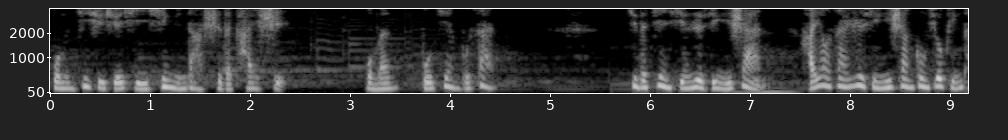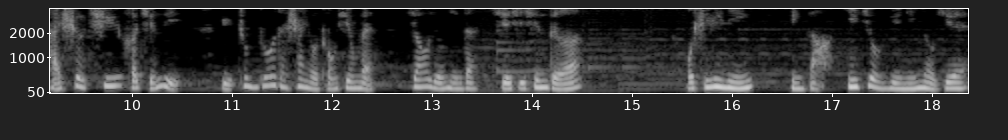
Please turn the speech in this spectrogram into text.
我们继续学习星云大师的开示，我们不见不散。记得践行日行一善，还要在日行一善共修平台社区和群里与众多的善友同学们交流您的学习心得。我是玉宁，明早依旧与您有约。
